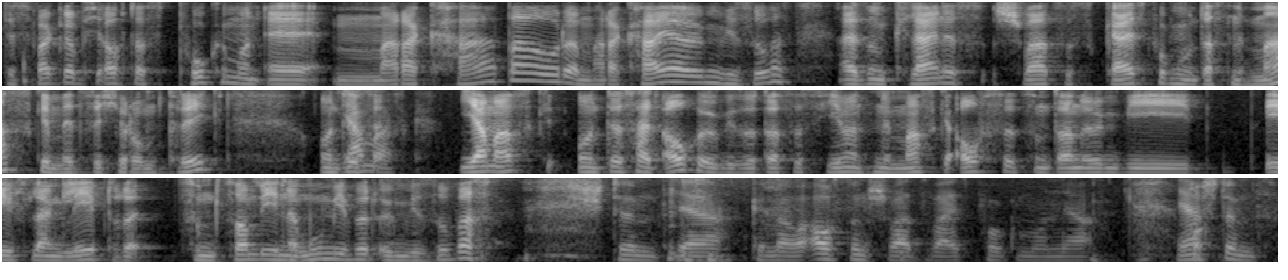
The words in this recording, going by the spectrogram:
Das war, glaube ich, auch das Pokémon äh, Maracaba oder Maracaya, irgendwie sowas. Also ein kleines schwarzes Geist-Pokémon, das eine Maske mit sich rumträgt. Und Yamask. Das, Yamask. Und das halt auch irgendwie so, dass es jemand eine Maske aufsetzt und dann irgendwie ewig lang lebt oder zum Zombie in der Mumie wird, irgendwie sowas. Stimmt, ja, genau. Auch so ein schwarz-weiß-Pokémon, ja. Ja, oh, stimmt.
